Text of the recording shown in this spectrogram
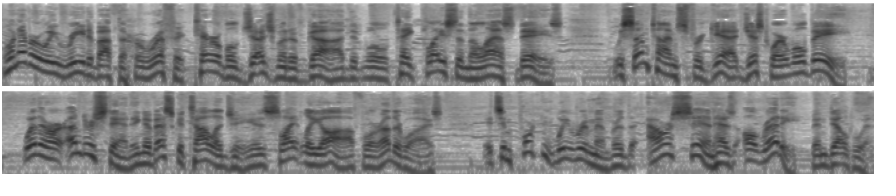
Whenever we read about the horrific, terrible judgment of God that will take place in the last days, we sometimes forget just where we'll be. Whether our understanding of eschatology is slightly off or otherwise, it's important we remember that our sin has already been dealt with.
